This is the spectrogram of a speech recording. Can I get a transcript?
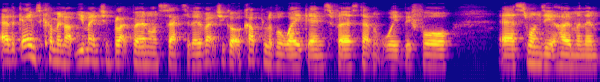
Uh, the game's coming up. You mentioned Blackburn on Saturday. We've actually got a couple of away games first, haven't we? Before uh, Swansea at home and then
